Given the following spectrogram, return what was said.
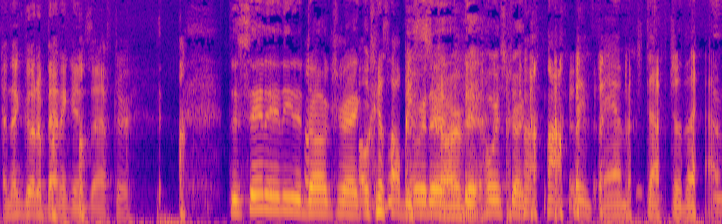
And then go to Bennigan's after. The Santa Anita dog track. Oh, 'cause I'll be or the, starving. The horse track. I'll be famished after that.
